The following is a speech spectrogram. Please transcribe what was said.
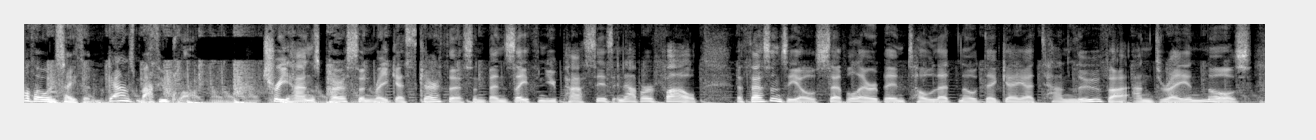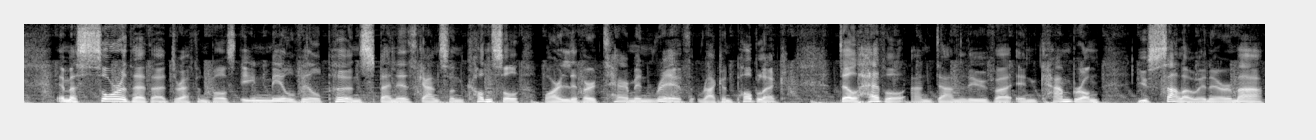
Watho and Sathan, Gans Matthew Clark. Tree hands person Ray Geskerthus and Ben Zathan you passes in Aberfal. A thousands eo sevel erbin toledno degea tan luva Andre in nos. Ima sora thedda drefen bos un milville pun spennis ganson consul war liver termin rith ragan public. Del Hevel and Dan Luva in Cambron, you sallow in Irma.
